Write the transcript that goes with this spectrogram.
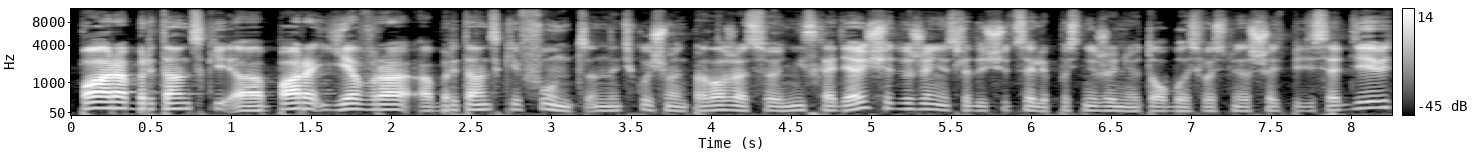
А Пара, британский, а, пара евро-британский фунт на текущий момент продолжает свое нисходящее движение. Следующие цели по снижению это область 86.59,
